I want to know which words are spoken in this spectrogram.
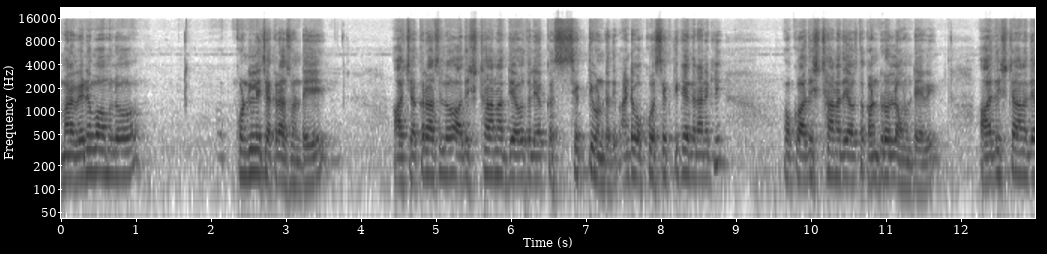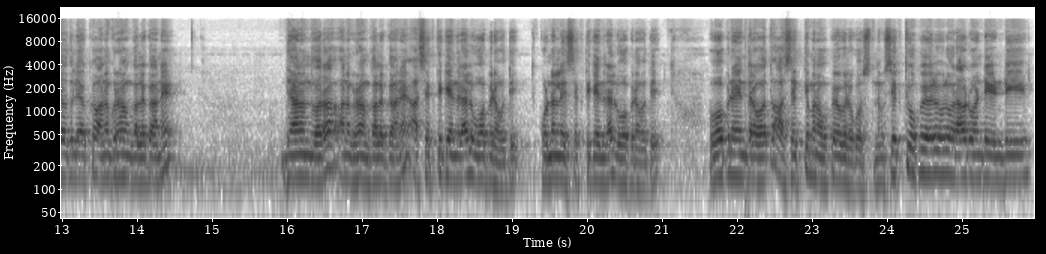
మన వెనుమాములో కుండలిని చక్రాసు ఉంటాయి. ఆ చక్రాసులో అధిష్టాన దేవతల యొక్క శక్తి ఉంటుంది. అంటే ఒక్కో శక్తి కేంద్రానికి ఒక్కో అధిష్టాన దేవత కంట్రోల్లో ఉంటాయి అవి. అధిష్టాన దేవతల యొక్క అనుగ్రహం కలగానే ధ్యానం ద్వారా అనుగ్రహం కలగగానే ఆ శక్తి కేంద్రాలు ఓపెన్ అవుతాయి. కుండలిని శక్తి కేంద్రాలు ఓపెన్ అవుతాయి. ఓపెన్ అయిన తర్వాత ఆ శక్తి మన ఉపయోగంలోకి వస్తుంది. శక్తి ఉపయోగంలోకి రావడం అంటే ఏంటి?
